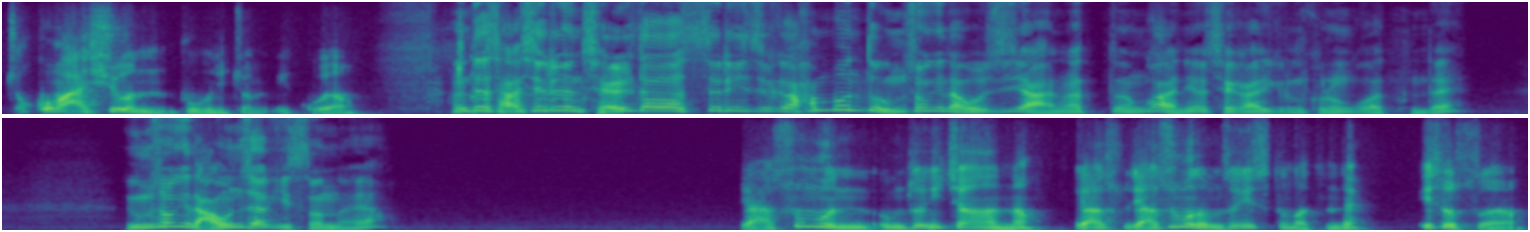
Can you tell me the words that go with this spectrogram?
조금 아쉬운 부분이 좀 있고요. 근데 사실은 젤다 시리즈가 한 번도 음성이 나오지 않았던 거 아니에요? 제가 알기로는 그런 것 같은데. 음성이 나온 적이 있었나요? 야숨은 음성 있지 않았나? 야숨, 야숨은 음성 있었던 것 같은데? 있었어요.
